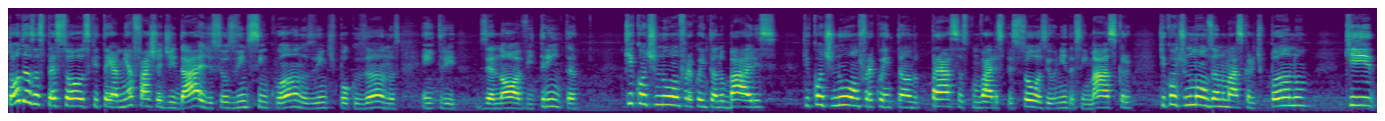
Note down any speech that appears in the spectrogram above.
todas as pessoas que têm a minha faixa de idade, seus 25 anos, 20 e poucos anos, entre 19 e 30, que continuam frequentando bares, que continuam frequentando praças com várias pessoas reunidas sem máscara, que continuam usando máscara de pano, que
